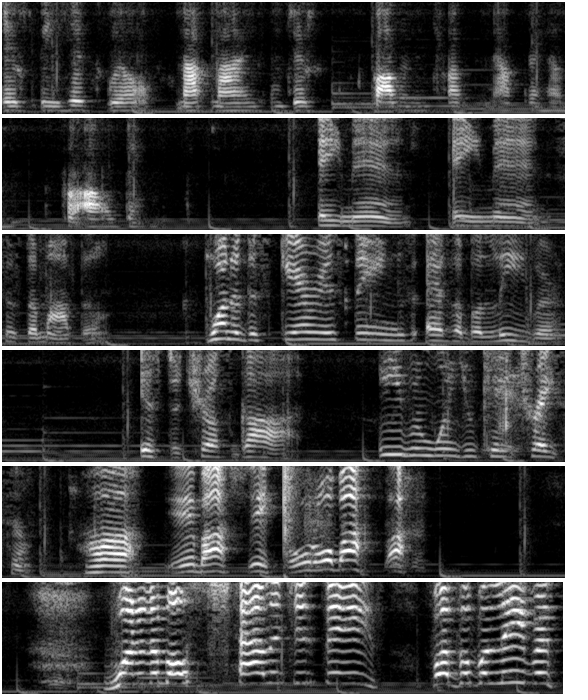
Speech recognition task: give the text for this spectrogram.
It be His will, not mine, and just following and trusting after Him for all things. Amen. Amen, Sister Martha. One of the scariest things as a believer is to trust God, even when you can't trace Him. Huh. Eh, oh, One of the most challenging things for the believers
